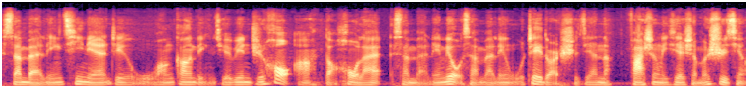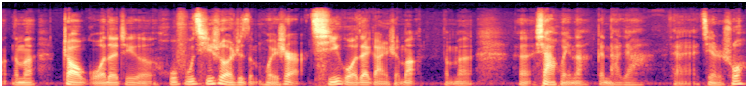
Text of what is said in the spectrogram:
三百零七年这个武王刚鼎绝膑之后啊，到后来三百零六、三百零五这段时间呢，发生了一些什么事情？那么赵国的这个胡服骑射是怎么回事？齐国在干什么？那么呃，下回呢，跟大家再接着说。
